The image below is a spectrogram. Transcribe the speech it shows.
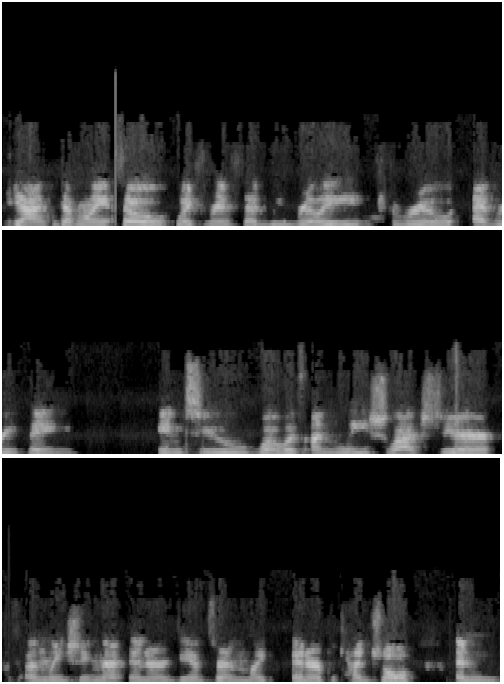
Yeah, definitely. So like Sabrina said, we really threw everything into what was unleashed last year, unleashing that inner dancer and like inner potential. And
